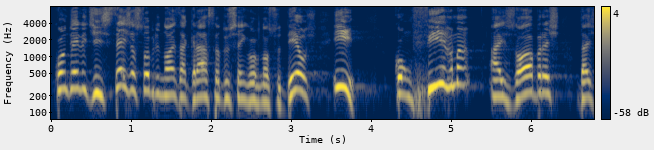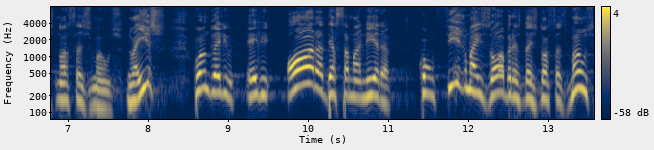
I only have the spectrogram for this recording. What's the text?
quando ele diz: Seja sobre nós a graça do Senhor nosso Deus e confirma as obras das nossas mãos. Não é isso? Quando ele, ele ora dessa maneira, confirma as obras das nossas mãos,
